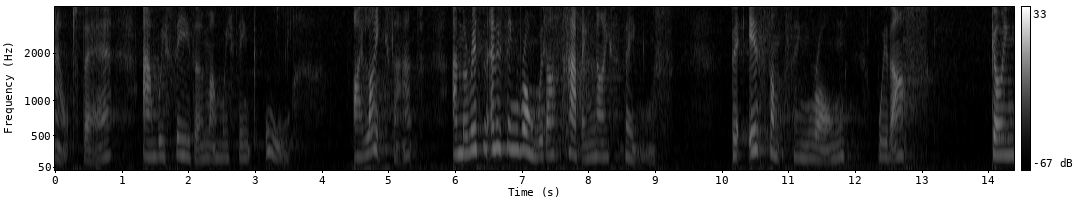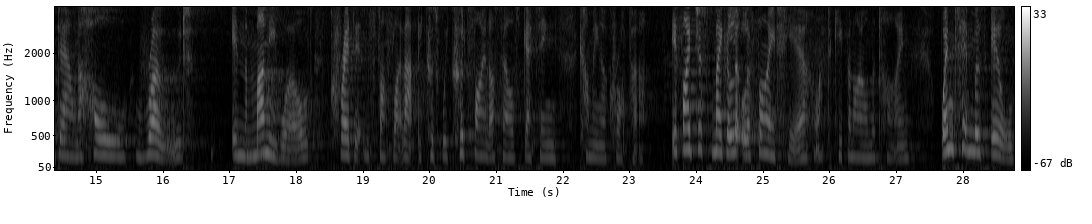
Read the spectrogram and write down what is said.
out there and we see them and we think, ooh, I like that. And there isn't anything wrong with us having nice things. There is something wrong with us going down a whole road in the money world, credit and stuff like that, because we could find ourselves getting coming a cropper. If I just make a little aside here, I'll have to keep an eye on the time. When Tim was ill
